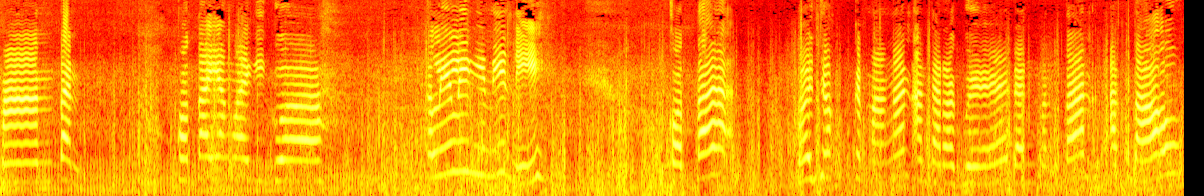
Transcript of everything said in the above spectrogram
Mantan. Kota yang lagi gue kelilingin ini kota banyak kenangan antara gue dan mantan atau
